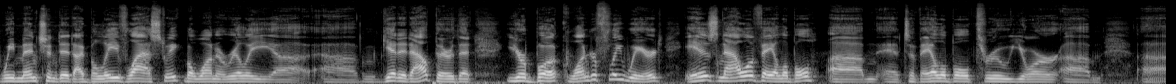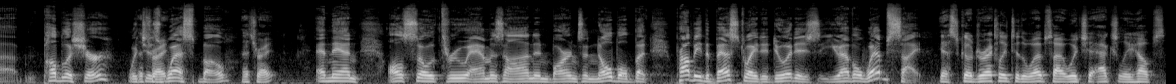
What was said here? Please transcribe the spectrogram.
we mentioned it, I believe, last week, but want to really uh, um get it out there that your book, Wonderfully Weird, is now available. Um, it's available through your um, uh, publisher, which That's is right. Westbow That's right. And then also through Amazon and Barnes and Noble. But probably the best way to do it is you have a website. Yes, go directly to the website, which actually helps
